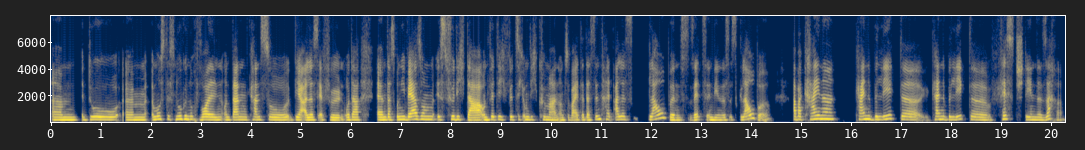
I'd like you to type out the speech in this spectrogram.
ähm, du ähm, musst es nur genug wollen und dann kannst du dir alles erfüllen. Oder ähm, das Universum ist für dich da und wird, dich, wird sich um dich kümmern und so weiter. Das sind halt alles Glaubenssätze, in denen das ist Glaube, aber keine keine belegte, keine belegte, feststehende Sache.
